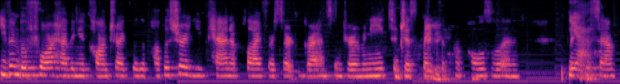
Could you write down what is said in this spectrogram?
even before having a contract with a publisher, you can apply for certain grants in Germany to just make really? the proposal and make yeah. the sample.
